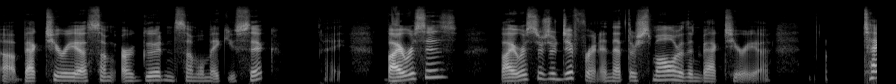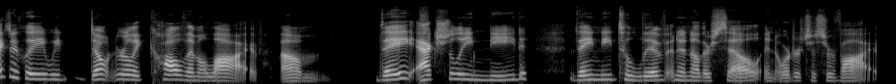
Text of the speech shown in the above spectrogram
uh, bacteria. Some are good and some will make you sick. Okay. Viruses, viruses are different in that they're smaller than bacteria. Technically, we don't really call them alive. Um, they actually need they need to live in another cell in order to survive.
